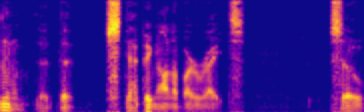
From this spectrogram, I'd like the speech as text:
you know, the, the stepping on of our rights. So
